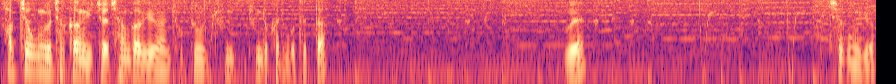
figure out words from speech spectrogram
합체 공격 착강이 진짜 참가하기 위한 족족을 충, 충족하지 못했다? 왜? 합체 공격.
